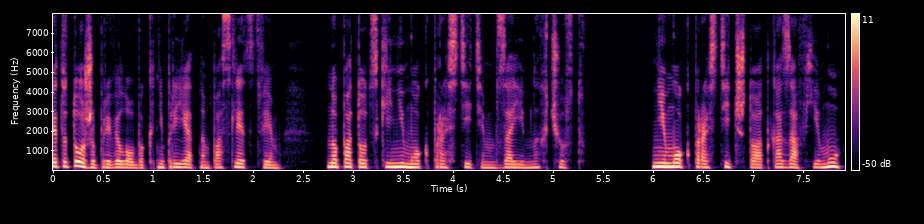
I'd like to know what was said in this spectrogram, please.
Это тоже привело бы к неприятным последствиям, но Потоцкий не мог простить им взаимных чувств. Не мог простить, что, отказав ему,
